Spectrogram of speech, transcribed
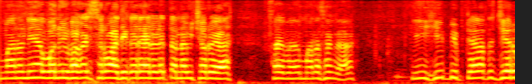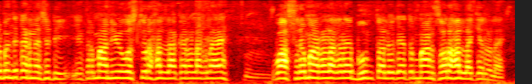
माननीय वन विभागाचे सर्व अधिकारी आलेले आहेत. त्यांना विचारूया. साहेब मला सांगा की ही बिबट्याला आता जेरबंद करण्यासाठी एकतर मानवी वस्तूवर हल्ला करायला लागलाय वासरं मारायला लागलाय भूम तालुक्यात माणसावर हल्ला केलेला आहे.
